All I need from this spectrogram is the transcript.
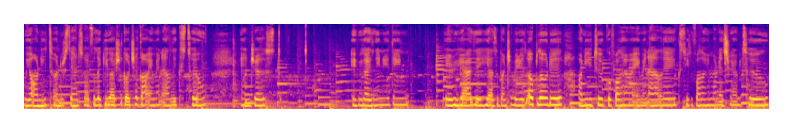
we all need to understand. So I feel like you guys should go check out Amen Alex too. And just if you guys need anything, here he has it. He has a bunch of videos uploaded on YouTube. Go follow him at Amen Alex. You can follow him on Instagram too,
